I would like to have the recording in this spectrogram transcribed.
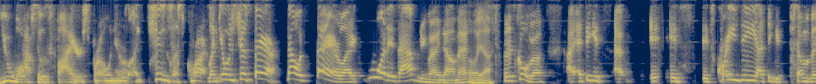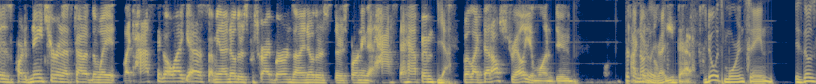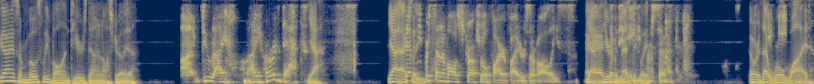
you watch those fires, bro, and you're like, Jesus Christ, like it was just there. Now it's there. Like, what is happening right now, man? oh yeah, But it's cool, bro. I, I think it's uh, it, it's it's crazy. I think it, some of it is part of nature, and that's kind of the way it like has to go. I guess. I mean, I know there's prescribed burns, and I know there's there's burning that has to happen. Yeah. But like that Australian one, dude, I couldn't gnarly, right? believe that. You know what's more insane is those guys are mostly volunteers down in Australia. Uh, dude, I I heard that. Yeah. Yeah, seventy percent of all structural firefighters are volleys. Yeah, Uh, here 70 to domestically. 80%. or is that worldwide?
